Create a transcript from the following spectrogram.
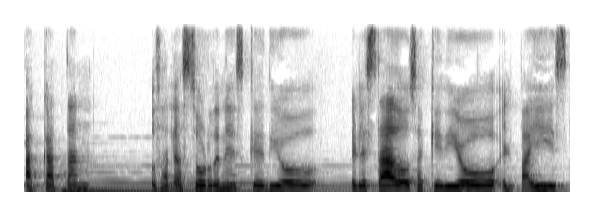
acatan, o sea, las órdenes que dio el Estado, o sea, que dio el país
